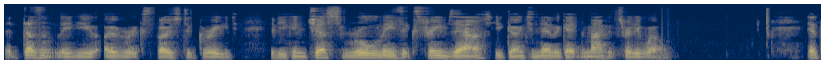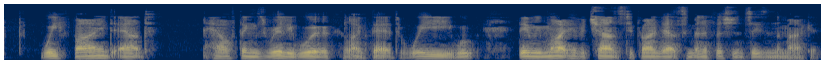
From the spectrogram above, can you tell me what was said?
that doesn't leave you overexposed to greed. If you can just rule these extremes out, you're going to navigate the markets really well. If we find out how things really work like that, we will, then we might have a chance to find out some inefficiencies in the market.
